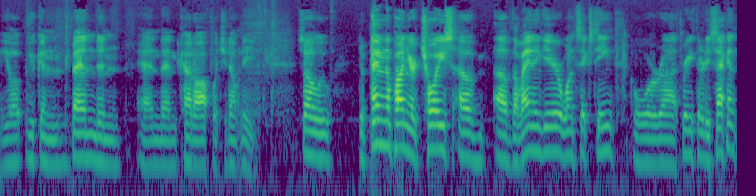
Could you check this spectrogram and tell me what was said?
you you can bend and, and then cut off what you don't need. So depending upon your choice of, of the landing gear, 116th or uh, 332nd,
